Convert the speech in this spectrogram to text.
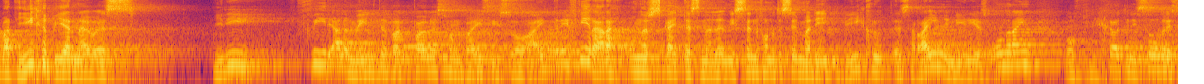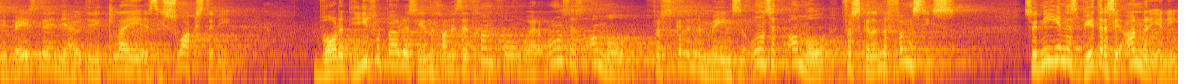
wat hier gebeur nou is hierdie vier elemente wat Paulus van wys hierso, hy tref nie regtig onderskeid tussen hulle in die sin van om te sê maar die die goed is rein en hierdie is onrein of die goud en die silwer is die beste en die hout en die klei is die swakste nie. Waar dit hier vir Paulus heen gaan is dit gaan vir hom oor ons is almal verskillende mense. Ons het almal verskillende funksies. So nie een is beter as die ander een nie,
